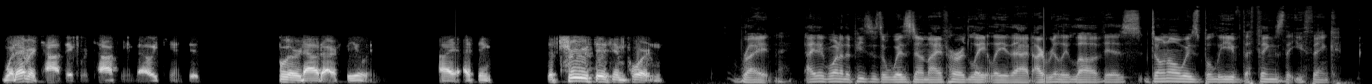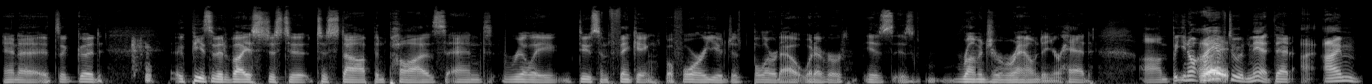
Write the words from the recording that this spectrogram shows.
whatever topic we're talking about. We can't just blurt out our feelings. I, I think the truth is important. Right. I think one of the pieces of wisdom I've heard lately that I really love is don't always believe the things that you think. And uh, it's a good piece of advice just to, to stop and pause and really do some thinking before you just blurt out whatever is, is rummaging around in your head. Um, but, you know, right. I have to admit that I, I'm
